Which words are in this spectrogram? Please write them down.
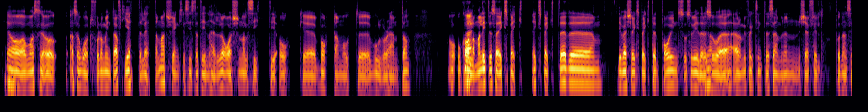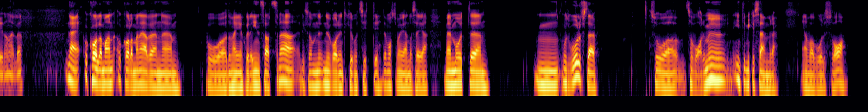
Ja, man ska, alltså Watford de har inte haft jättelätta matcher egentligen sista tiden heller. Arsenal City och eh, borta mot eh, Wolverhampton. Och, och kollar Nej. man lite så här expect, expected, eh, diverse expected points och så vidare ja. så är, de ju faktiskt inte sämre än Sheffield på den sidan heller. Nej, och kollar man, och kollar man även eh, på de här enskilda insatserna, liksom, nu, nu, var det inte kul mot City, det måste man ju ändå säga. Men mot, eh, mm, mot Wolves där så, så var de ju inte mycket sämre än vad Wolves var.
